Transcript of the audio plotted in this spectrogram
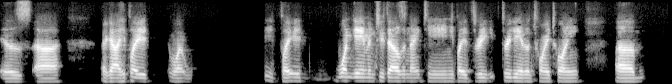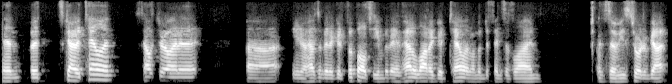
is uh, a guy he played what he played one game in 2019. He played three three games in 2020. Um, and but this guy with talent, South Carolina, uh, you know, hasn't been a good football team, but they've had a lot of good talent on the defensive line. And so he's sort of got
